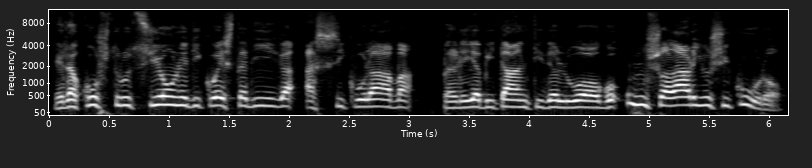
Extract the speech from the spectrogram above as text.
e la costruzione di questa diga assicurava per gli abitanti del luogo un salario sicuro.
